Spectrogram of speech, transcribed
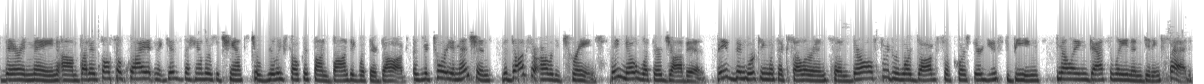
there in Maine, um, but it's also quiet and it gives the handlers a chance to really focus on bonding with their dog. As Victoria mentioned, the dogs are already trained. They know what their job is. They've been working with accelerants and they're all food reward dogs, so of course they're used to being smelling gasoline and getting fed.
